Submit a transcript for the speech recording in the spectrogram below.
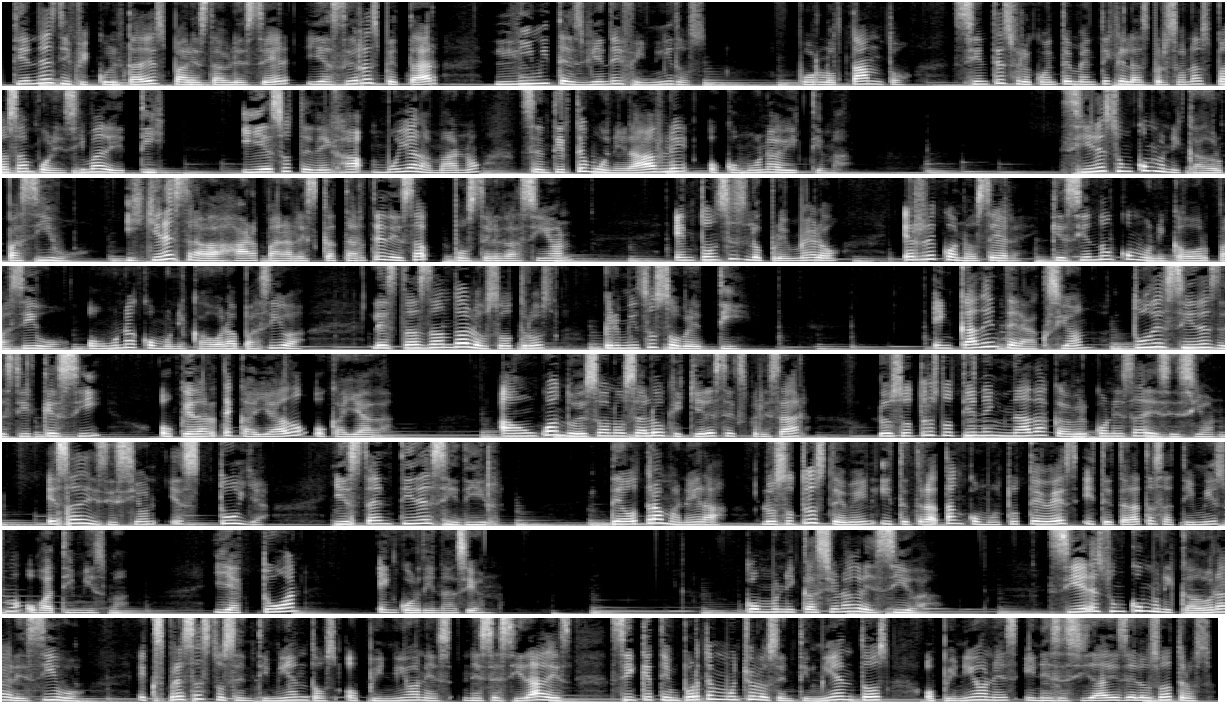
Tienes dificultades para establecer y hacer respetar límites bien definidos. Por lo tanto, sientes frecuentemente que las personas pasan por encima de ti, y eso te deja muy a la mano sentirte vulnerable o como una víctima. Si eres un comunicador pasivo y quieres trabajar para rescatarte de esa postergación, entonces lo primero es reconocer que siendo un comunicador pasivo o una comunicadora pasiva, le estás dando a los otros permiso sobre ti. En cada interacción, tú decides decir que sí o quedarte callado o callada. Aun cuando eso no sea lo que quieres expresar, los otros no tienen nada que ver con esa decisión. Esa decisión es tuya y está en ti decidir. De otra manera, los otros te ven y te tratan como tú te ves y te tratas a ti mismo o a ti misma. Y actúan en coordinación. Comunicación agresiva. Si eres un comunicador agresivo, expresas tus sentimientos, opiniones, necesidades sin que te importen mucho los sentimientos, opiniones y necesidades de los otros.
